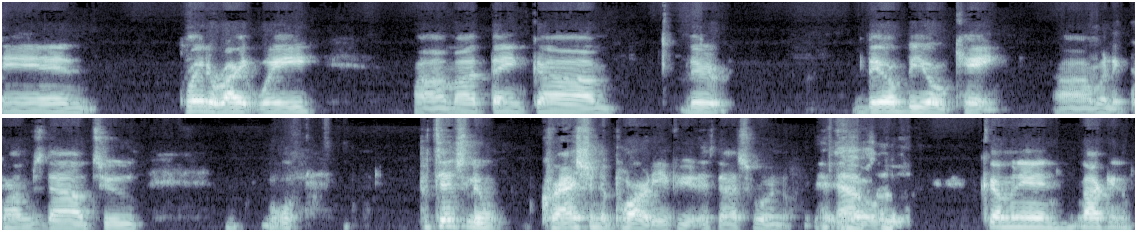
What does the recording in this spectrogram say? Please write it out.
and play the right way. Um, I think um, they're they'll be okay uh, when it comes down to potentially crashing the party if you if that's when know, coming in knocking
